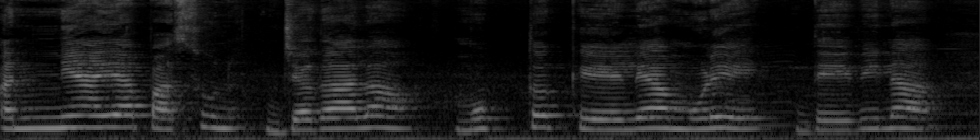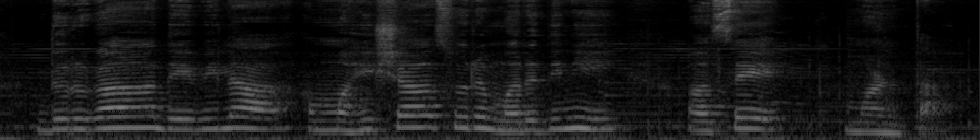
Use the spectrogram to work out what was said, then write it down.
अन्यायापासून जगाला मुक्त केल्यामुळे देवीला दुर्गा देवीला महिषासुरमर्दिनी असे म्हणतात.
